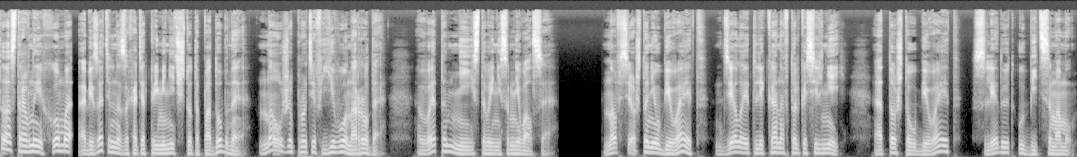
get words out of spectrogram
то островные Хома обязательно захотят применить что-то подобное, но уже против его народа, в этом неистовый не сомневался. Но все, что не убивает, делает ликанов только сильней, а то, что убивает, следует убить самому.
